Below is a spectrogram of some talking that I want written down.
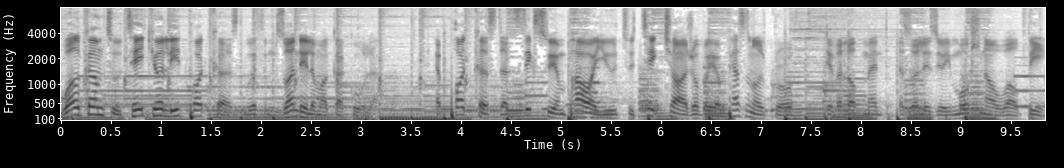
Welcome to Take Your Lead podcast with Mzwandile Makakula, a podcast that seeks to empower you to take charge over your personal growth, development, as well as your emotional well being.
